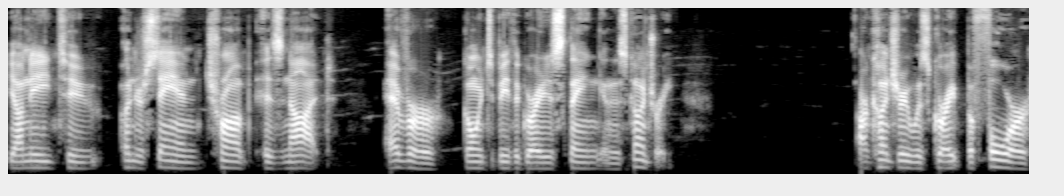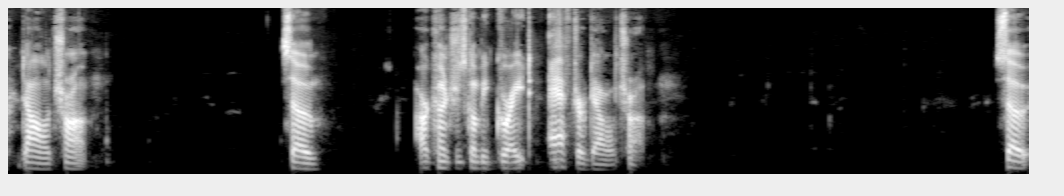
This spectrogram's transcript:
Y'all need to understand Trump is not ever going to be the greatest thing in this country. Our country was great before Donald Trump. So, our country is going to be great after Donald Trump. So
